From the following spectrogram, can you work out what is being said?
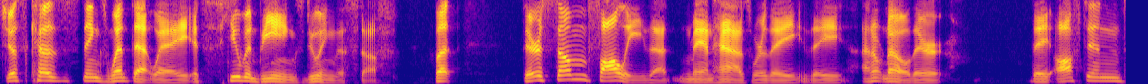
just because things went that way it's human beings doing this stuff but there's some folly that man has where they they i don't know they're they often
